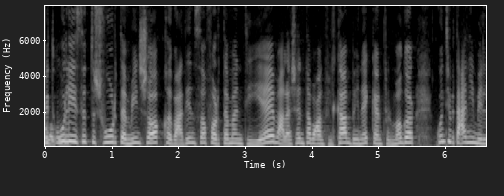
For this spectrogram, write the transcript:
بتقولي ست شهور تمرين شاق بعدين سفر 8 أيام علشان طبعا في الكامب هناك كان في المجر كنت بتعاني من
